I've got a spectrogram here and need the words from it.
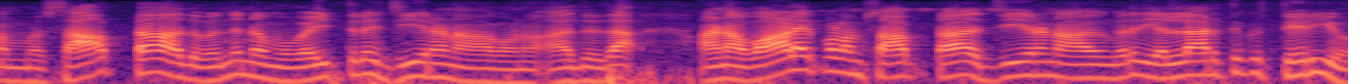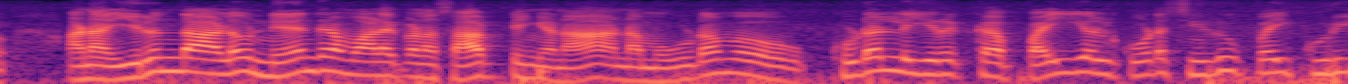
நம்ம சாப்பிட்டா அது வந்து நம்ம வயிற்றுல ஜீரணம் ஆகணும். அதுதான். ஆனால் வாழைப்பழம் சாப்பிட்டா ஜீரணம் ஆகுங்கிறது எல்லாத்துக்கும் தெரியும். ஆனால் இருந்தாலும் நேந்திரம் வாழைப்பழம் சாப்பிட்டீங்கன்னா நம்ம உடம்பு குடலில் இருக்க பைகள் கூட சிறு பை குறி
